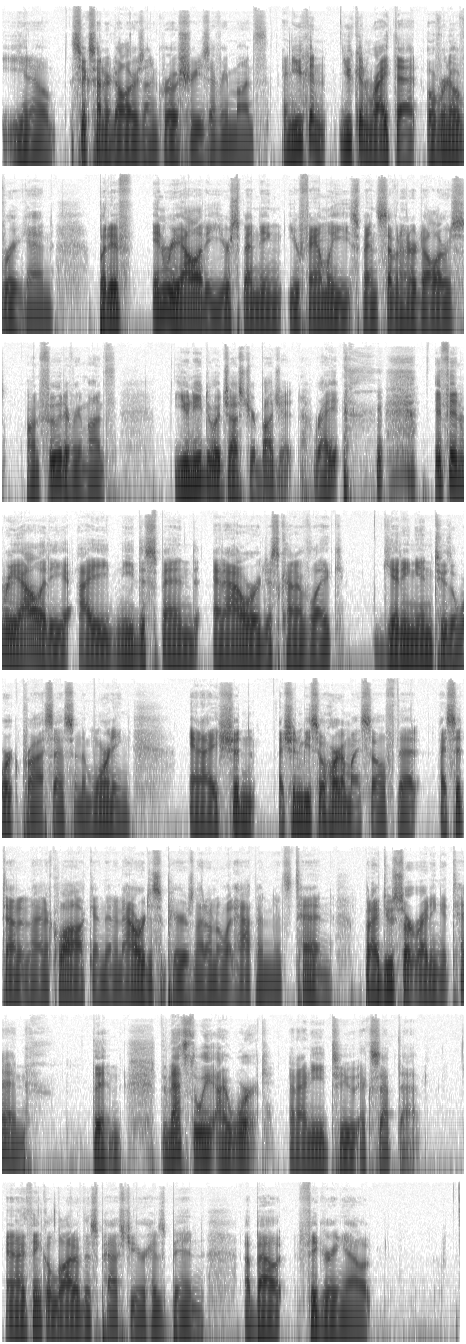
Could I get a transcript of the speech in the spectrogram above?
you know $600 on groceries every month and you can you can write that over and over again but if in reality you're spending your family spends $700 on food every month you need to adjust your budget right if in reality i need to spend an hour just kind of like getting into the work process in the morning and i shouldn't I shouldn't be so hard on myself that I sit down at nine o'clock and then an hour disappears and I don't know what happened. it's ten, but I do start writing at ten. then, then that's the way I work, and I need to accept that. And I think a lot of this past year has been about figuring out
